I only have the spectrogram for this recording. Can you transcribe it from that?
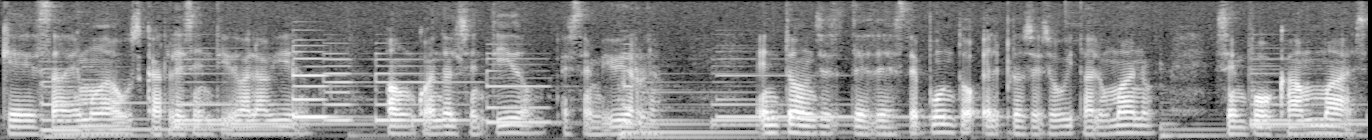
que está de moda buscarle sentido a la vida, aun cuando el sentido está en vivirla. Entonces, desde este punto, el proceso vital humano se enfoca más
